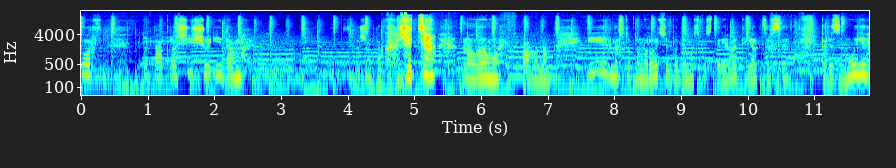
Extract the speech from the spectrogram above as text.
торф, отак розчищу і дам, скажімо так, життя новим пагонам. І в наступному році будемо спостерігати, як це все перезимує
